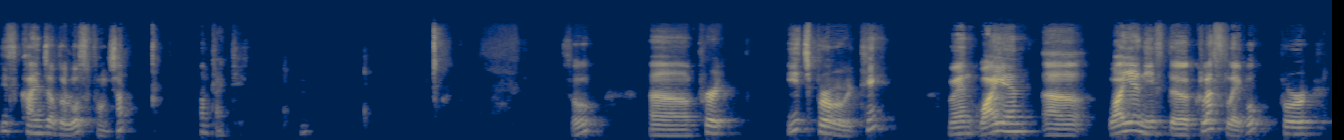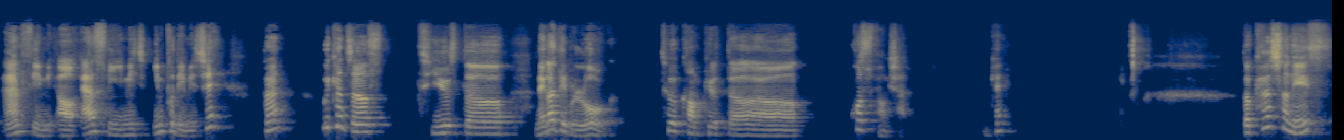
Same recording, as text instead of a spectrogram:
this kinds of the loss function like this so uh, per each probability when yn uh, yn is the class label for nth, uh, nth image input image then we can just use the negative log to compute the cost function okay the question is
